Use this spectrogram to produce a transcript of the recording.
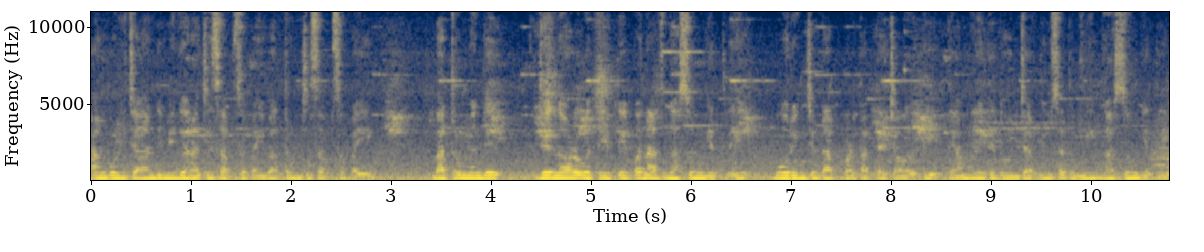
आंघोळीच्या आधी मी घराची साफसफाई बाथरूमची साफसफाई बाथरूम म्हणजे जे नळ होते ते पण आज घासून घेतले. बोरिंगचे डाग पडतात त्याच्यावरती. त्यामुळे ते दोन चार दिवसात मी घासून घेते.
